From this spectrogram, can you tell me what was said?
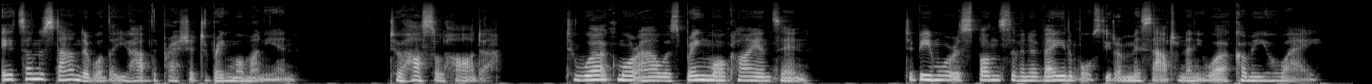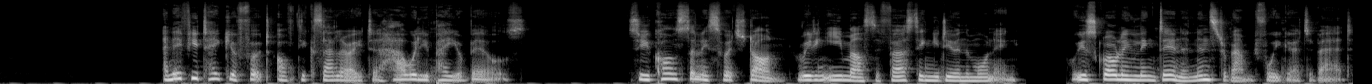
it's understandable that you have the pressure to bring more money in, to hustle harder, to work more hours, bring more clients in, to be more responsive and available so you don't miss out on any work coming your way. And if you take your foot off the accelerator, how will you pay your bills? So you're constantly switched on, reading emails the first thing you do in the morning, or you're scrolling LinkedIn and Instagram before you go to bed.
